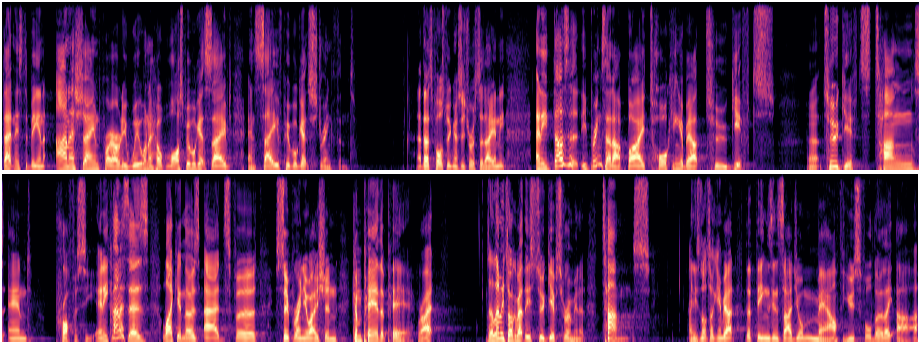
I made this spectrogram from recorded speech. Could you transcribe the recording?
that needs to be an unashamed priority. We want to help lost people get saved and save people get strengthened. And that's Paul's big message for us today. And he, and he does it, he brings that up by talking about two gifts. Uh, two gifts, tongues and prophecy. And he kind of says, like in those ads for superannuation, compare the pair, right? So let me talk about these two gifts for a minute. Tongues. And he's not talking about the things inside your mouth, useful though they are.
